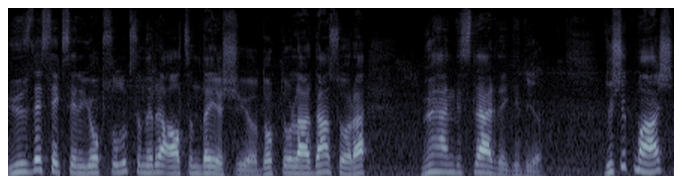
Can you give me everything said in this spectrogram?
%80'i yoksulluk sınırı altında yaşıyor. Doktorlardan sonra mühendisler de gidiyor. Düşük maaş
